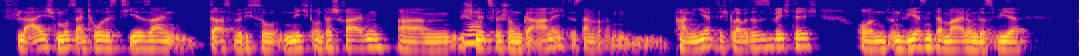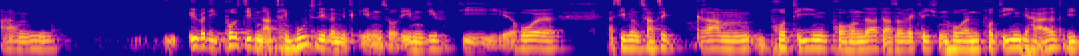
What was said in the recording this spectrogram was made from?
Fleisch muss ein totes Tier sein, das würde ich so nicht unterschreiben. Ähm, ja. Schnitzel schon gar nicht, das ist einfach paniert. Ich glaube, das ist wichtig. Und, und wir sind der Meinung, dass wir ähm, über die positiven Attribute, die wir mitgeben, so eben die, die hohe 27 Gramm Protein pro 100, also wirklich einen hohen Proteingehalt, wie,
